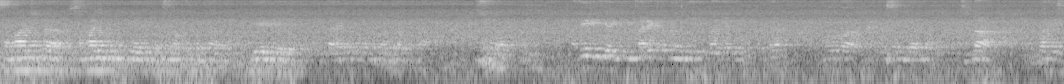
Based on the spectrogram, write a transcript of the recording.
ಸಾಮಾಜಿಕ ಸಾಮಾಜಿಕ ಮುಖಿಯಾಗಿ ಕೆಲಸ ಮಾಡ್ತಕ್ಕಂಥ ಹಿರಿಯರಿಗೆ ಕಾರ್ಯಕ್ರಮವನ್ನು ಮಾಡ್ತಕ್ಕಂಥ ಸುತ್ತ ಅದೇ ರೀತಿಯಾಗಿ ಈ ಕಾರ್ಯಕ್ರಮದಲ್ಲಿ ಭಾಗಿಯಾಗಿರ್ತಕ್ಕಂಥ ನೋವ ಸಂಘ ಜಿಲ್ಲಾ ಉಪಾಧ್ಯಕ್ಷ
